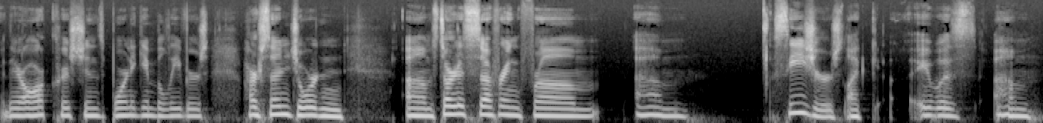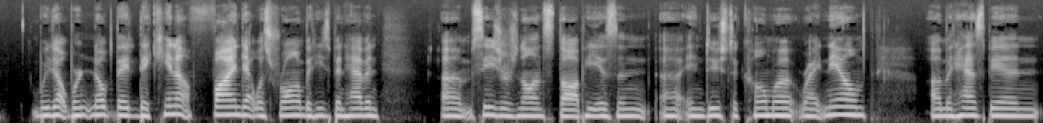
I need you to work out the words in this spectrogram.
they're all Christians, born again believers. Her son Jordan um, started suffering from um, seizures. Like it was, um, we don't, we're nope. They they cannot find out what's wrong, but he's been having um, seizures nonstop. He is in uh, induced a coma right now. Um, it has been,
